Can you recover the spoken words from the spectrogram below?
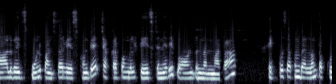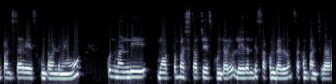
నాలుగు ఐదు స్పూన్లు పంచదార వేసుకుంటే చక్కెర పొంగల్ టేస్ట్ అనేది బాగుంటుంది ఎక్కువ శాతం బెల్లం తక్కువ పంచదార వేసుకుంటామండి మేము. కొన్ని మంది మొత్తం పంచదార చేసుకుంటారు. లేదంటే సగం బెల్లం సగం పంచదార.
